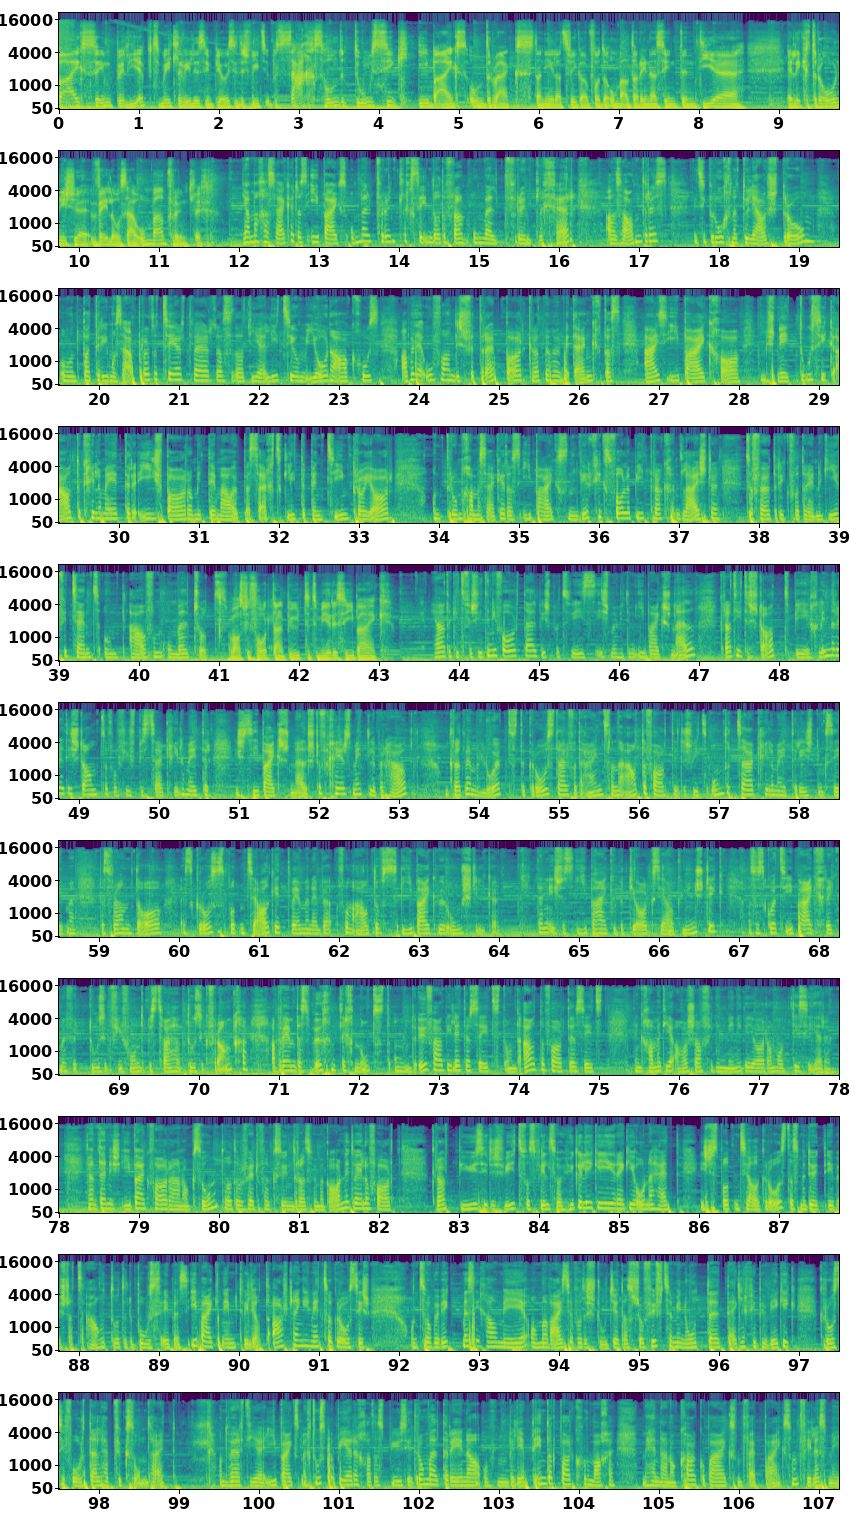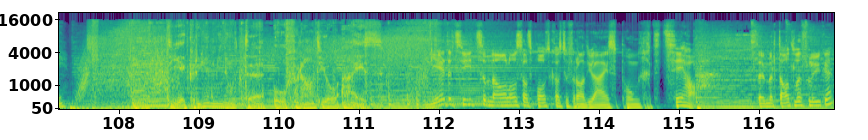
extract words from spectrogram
E-Bikes sind beliebt. Mittlerweile sind bei uns in der Schweiz über 600.000 E-Bikes unterwegs. Daniela Zwiegal von der Umweltarena, sind denn die elektronischen Velos auch umweltfreundlich? Ja, man kann sagen, dass E-Bikes umweltfreundlich sind oder vor allem umweltfreundlicher als anderes. Sie brauchen natürlich auch Strom und die Batterie muss auch produziert werden, also die Lithium-Ionen-Akkus. Aber der Aufwand ist vertretbar, gerade wenn man bedenkt, dass ein E-Bike im Schnitt 1000 Autokilometer einsparen und mit dem auch etwa 60 Liter Benzin pro Jahr. Und darum kann man sagen, dass E-Bikes einen wirkungsvollen Beitrag können leisten zur Förderung von der Energieeffizienz und auch vom Umweltschutz. Was für Vorteile bietet mir ein E-Bike? Ja, da gibt es verschiedene Vorteile. Beispielsweise ist man mit dem E-Bike schnell. Gerade in der Stadt, bei kleineren Distanzen von 5 bis 10 Kilometern, ist das E-Bike das schnellste Verkehrsmittel überhaupt. Und gerade wenn man schaut, dass der Großteil der einzelnen Autofahrten in der Schweiz unter 10 Kilometer ist, dann sieht man, dass vor allem da ein grosses Potenzial gibt, wenn man eben vom Auto aufs E-Bike umsteigen Dann ist das E-Bike über die Jahre auch günstig. Also ein gutes E-Bike kriegt man für 1500 bis 2500 Franken. Aber wenn man das wöchentlich nutzt und ÖV-Billett ersetzt, ersetzt und Autofahrt ersetzt, dann kann man die Anschaffung in wenigen Jahren amortisieren. Ja, und dann ist E-Bike-Fahren auch noch gesund, oder auf jeden Fall gesünder, als wenn man gar nicht Velo fährt. Gerade bei uns in der Schweiz, was viele so hügelige Regionen hat, ist das Potenzial groß, dass man dort eben statt das Auto oder der Bus eben das E-Bike nimmt, weil ja die Anstrengung nicht so groß ist. Und so bewegt man sich auch mehr und man weiß ja von der Studie, dass schon 15 Minuten tägliche Bewegung große Vorteile hat für die Gesundheit. Und wer die E-Bikes möchte ausprobieren kann das bei uns in der Umweltarena auf dem beliebten Indoor-Parkour machen. Wir haben auch noch Cargo-Bikes und Fat-Bikes und vieles mehr. Die grünen Minuten auf Radio 1. Jederzeit zum Nachlassen als Podcast auf radio1.ch. Jetzt lassen wir die Adler fliegen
